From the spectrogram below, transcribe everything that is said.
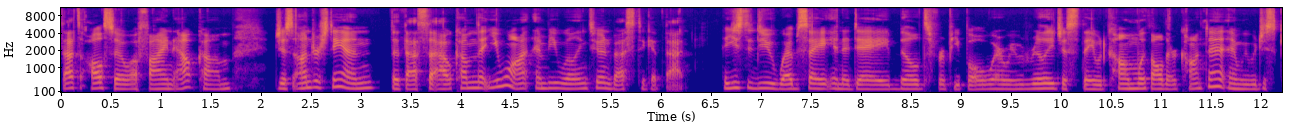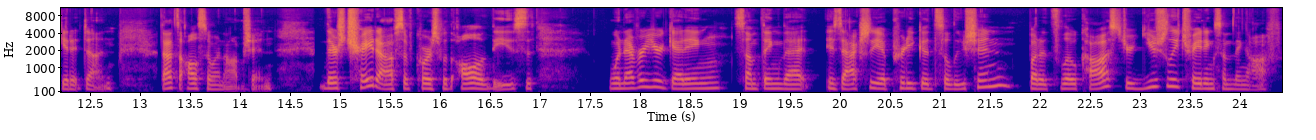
that's also a fine outcome. Just understand that that's the outcome that you want and be willing to invest to get that. I used to do website in a day builds for people where we would really just, they would come with all their content and we would just get it done. That's also an option. There's trade offs, of course, with all of these whenever you're getting something that is actually a pretty good solution, but it's low cost, you're usually trading something off.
